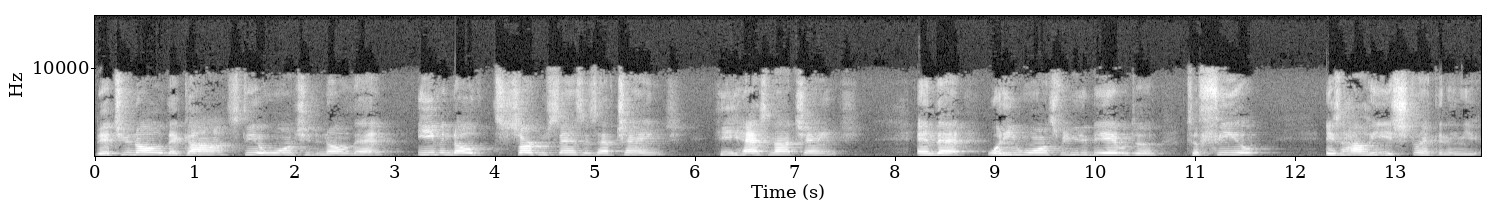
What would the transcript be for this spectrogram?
that you know that God still wants you to know that even though circumstances have changed, He has not changed. And that what He wants for you to be able to, to feel is how He is strengthening you.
